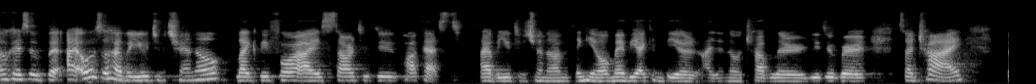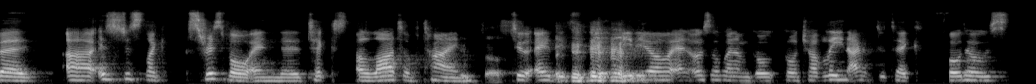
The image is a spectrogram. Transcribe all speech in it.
Okay, so but I also have a YouTube channel. Like before I start to do podcast, I have a YouTube channel. I'm thinking, oh, maybe I can be a I don't know traveler YouTuber. So I try, but uh, it's just like stressful and it takes a lot of time to edit the video. And also when I'm go go traveling, I have to take photos,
